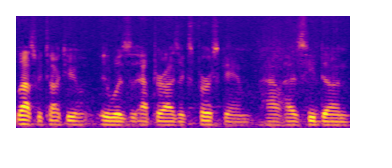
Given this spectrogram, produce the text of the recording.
Last we talked to you, it was after Isaac's first game. How has he done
